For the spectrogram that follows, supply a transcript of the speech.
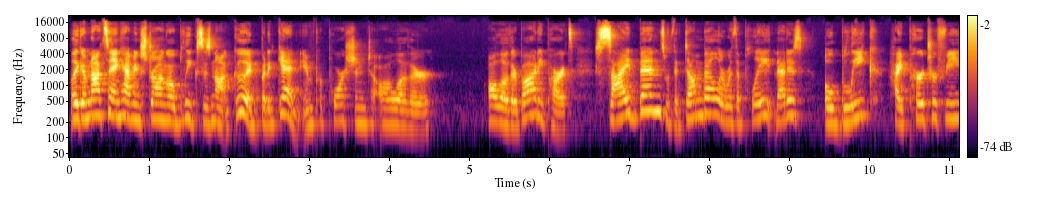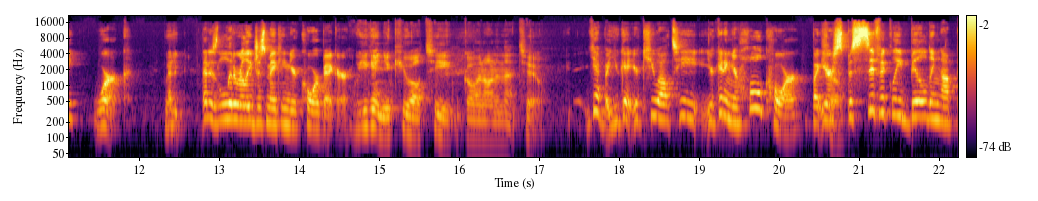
Like, I'm not saying having strong obliques is not good, but again, in proportion to all other all other body parts, side bends with a dumbbell or with a plate, that is oblique hypertrophy work. That, that is literally just making your core bigger. Well, you're getting your QLT going on in that too. Yeah, but you get your QLT, you're getting your whole core, but you're True. specifically building up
